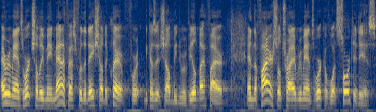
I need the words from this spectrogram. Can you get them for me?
every man's work shall be made manifest, for the day shall declare it, for, because it shall be revealed by fire. And the fire shall try every man's work of what sort it is.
